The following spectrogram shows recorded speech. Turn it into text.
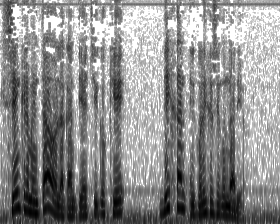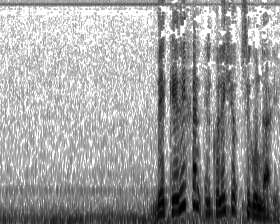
Que se ha incrementado la cantidad de chicos que dejan el colegio secundario. De que dejan el colegio secundario.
